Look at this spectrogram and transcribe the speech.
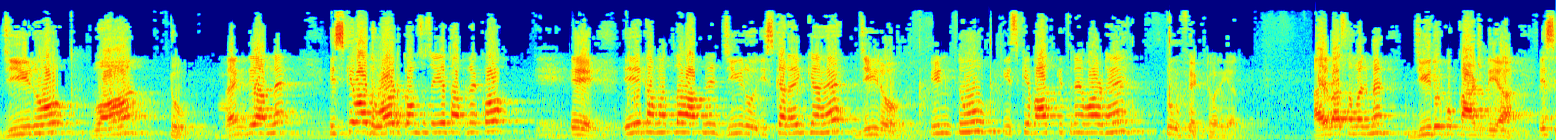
ज़ीरो वन टू रैंक दिया हमने। इसके बाद वर्ड कौन सा चाहिए था अपने को? ए ए का मतलब आपने ज़ीरो इसका रैंक क्या है? ज़ीरो इन टू इसके बाद कितने वर्ड है? टू फैक्टोरियल आई बात समझ में? ज़ीरो को काट दिया। इस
